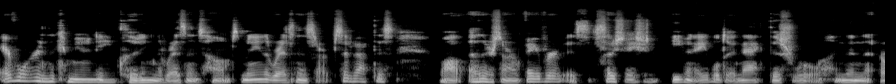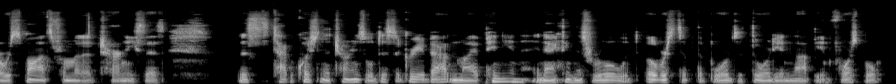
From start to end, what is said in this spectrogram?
everywhere in the community, including the residents' homes. Many of the residents are upset about this, while others are in favor. Is the association even able to enact this rule? And then a response from an attorney says, this is the type of question attorneys will disagree about, in my opinion. Enacting this rule would overstep the board's authority and not be enforceable.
